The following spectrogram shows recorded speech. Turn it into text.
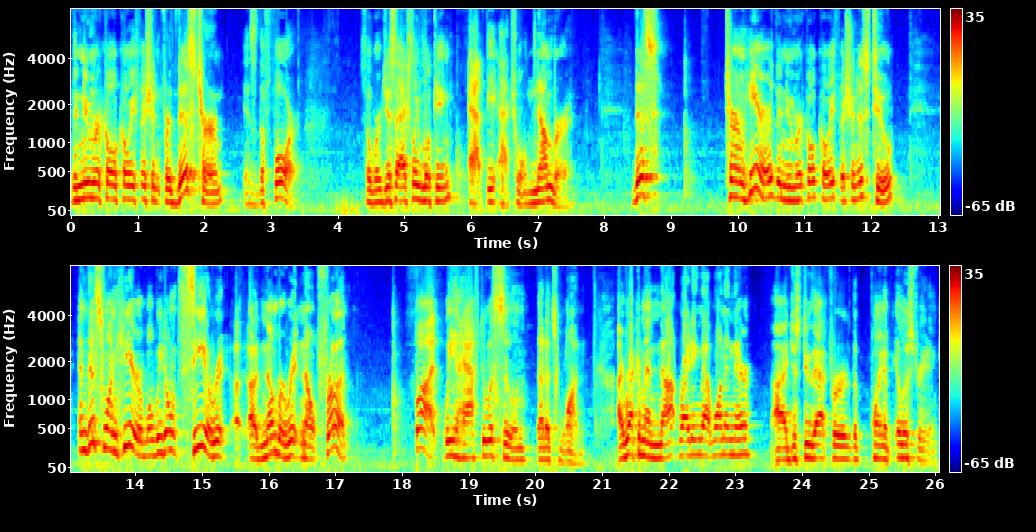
The numerical coefficient for this term is the 4. So we're just actually looking at the actual number. This term here, the numerical coefficient is 2. And this one here, well, we don't see a, a, number written out front. But we have to assume that it's 1. I recommend not writing that 1 in there. I just do that for the point of illustrating.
